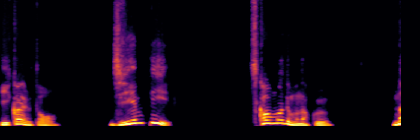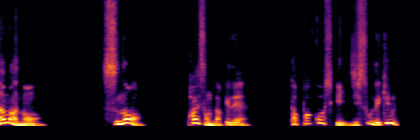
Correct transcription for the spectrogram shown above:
言い換えると、GMP 使うまでもなく、生の素の Python だけでタッパー公式実装できる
